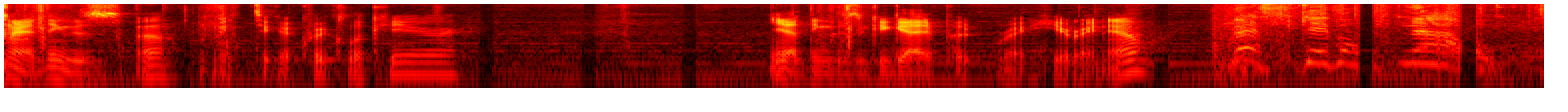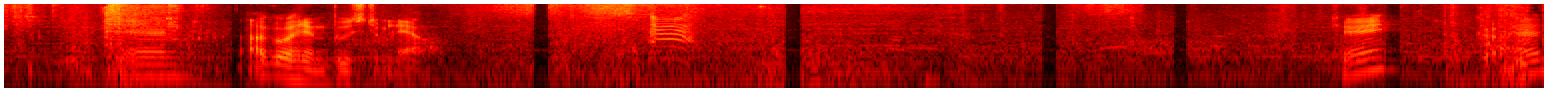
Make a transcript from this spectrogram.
Alright, I think this is... Oh, let me take a quick look here. Yeah, I think this is a good guy to put right here right now. Best give up now! And I'll go ahead and boost him now. Okay, go ahead.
